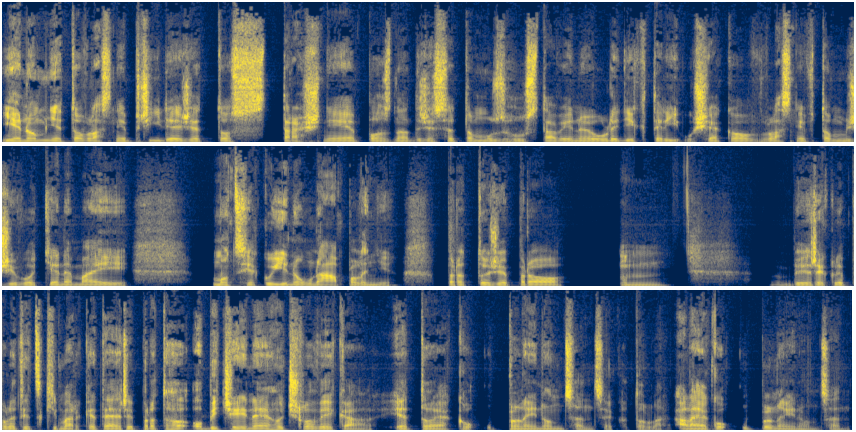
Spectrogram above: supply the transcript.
jenom mně to vlastně přijde, že to strašně je poznat, že se tomu zhusta věnují lidi, kteří už jako vlastně v tom životě nemají moc jako jinou náplň, protože pro um, by řekli politický marketéři, pro toho obyčejného člověka je to jako úplný nonsens, jako tohle, ale jako úplný nonsens.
